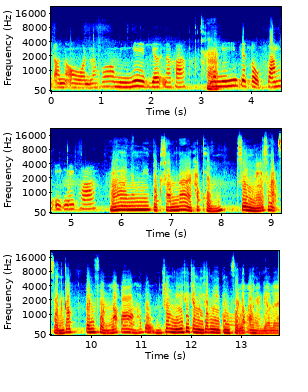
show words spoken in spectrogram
ดอ่อนๆ แล้วก็มีเมฆเยอะนะคะ ครัวับนนี้จะตกซ้ำอีกไหมคะ อ่ายังมีตกซ้ำได้ครับผม ซึ่งลักษณะฝนก็เป็นฝนละอองครับผมช่วงนี้ที่จะมีก็มีเป็นฝนละอองอย่างเดียวเลย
